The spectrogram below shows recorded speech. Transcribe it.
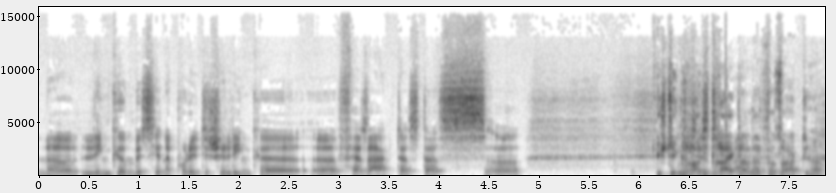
eine Linke, ein bisschen eine politische Linke äh, versagt, dass das. Äh, ich denke, gerade Dreikland hat versagt, ja.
